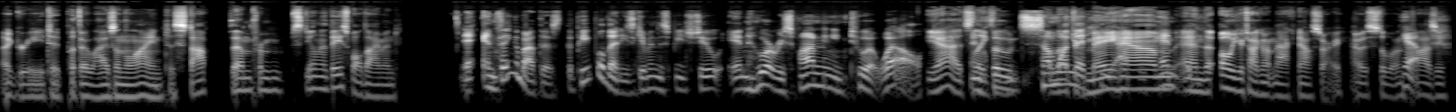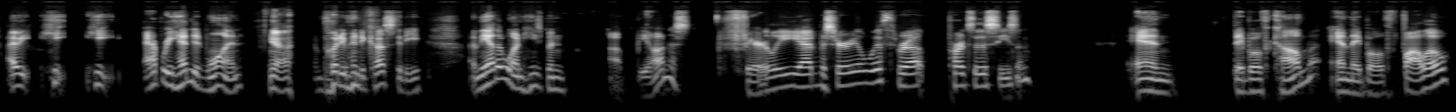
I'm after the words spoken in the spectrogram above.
agree to put their lives on the line to stop them from stealing the baseball diamond. And think about this: the people that he's giving the speech to and who are responding to it well. Yeah, it's like Include someone that he mayhem apprehended. and the oh, you're talking about Mack now. Sorry, I was still on Yeah. Fozzie. I mean, he he apprehended one Yeah, and put him into custody, and the other one he's been, I'll be honest, fairly adversarial with throughout parts of the season, and they both come and they both follow,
